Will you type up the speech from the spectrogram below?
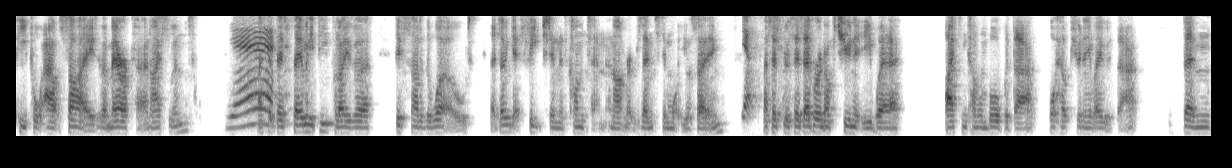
people outside of America and Iceland. Yeah. I said there's so many people over this side of the world that don't get featured in this content and aren't represented in what you're saying. Yeah. I said so if there's ever an opportunity where I can come on board with that or help you in any way with that, then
